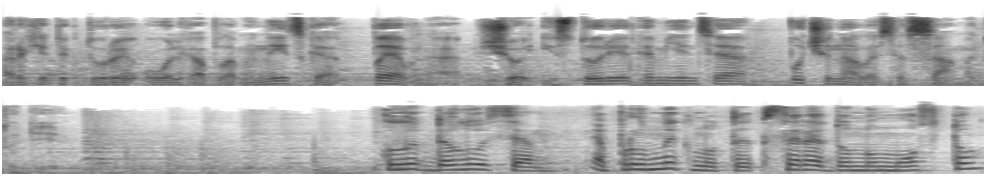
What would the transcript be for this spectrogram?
архітектури Ольга Пламеницька певна, що історія Кам'янця починалася саме тоді. Коли вдалося проникнути всередину мосту,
